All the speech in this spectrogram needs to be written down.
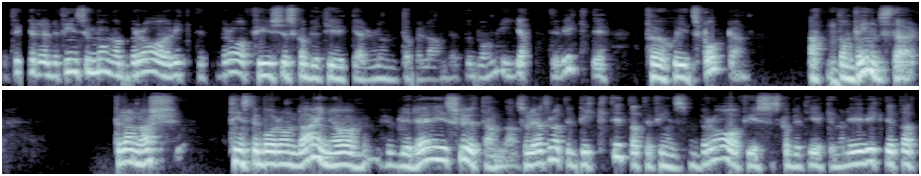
Jag tycker det, det finns ju många bra, riktigt bra fysiska butiker runt om i landet och de är jätteviktiga för skidsporten. Att mm. de finns där. För annars Finns det bara online, ja hur blir det i slutändan? Så jag tror att det är viktigt att det finns bra fysiska butiker men det är viktigt att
